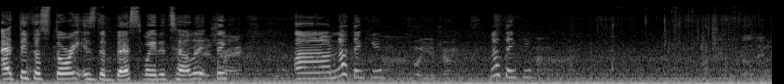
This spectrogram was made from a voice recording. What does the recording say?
I think a story is the best way to tell it. Think, um, no, thank you. For your drinks. No, thank you. So then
